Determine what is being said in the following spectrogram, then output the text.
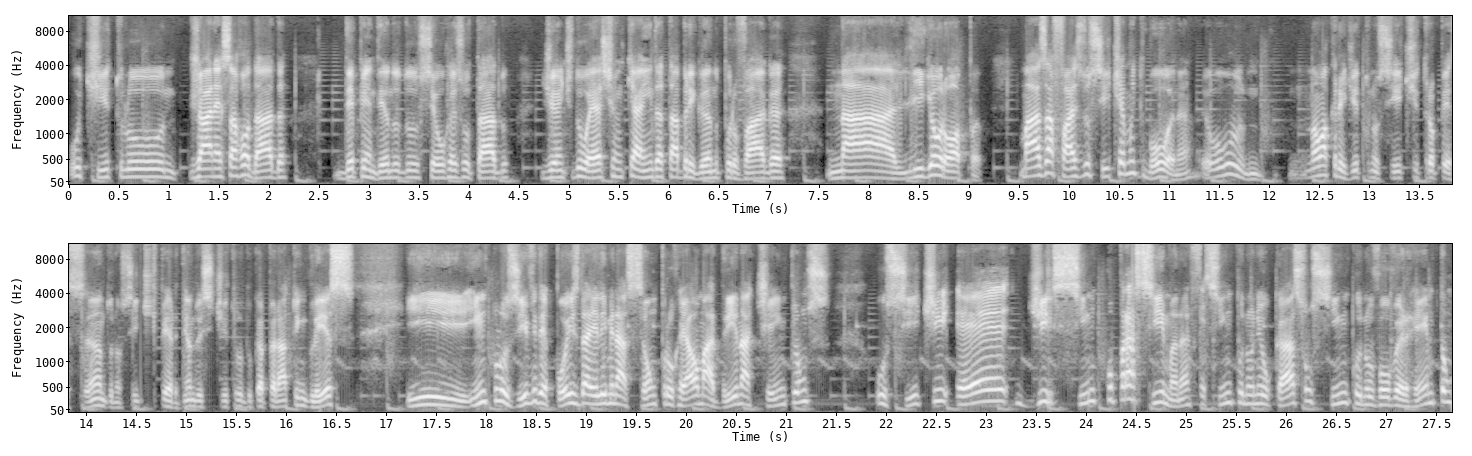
o título já nessa rodada, dependendo do seu resultado diante do West Ham, que ainda está brigando por vaga na Liga Europa. Mas a fase do City é muito boa, né? Eu não acredito no City tropeçando, no City perdendo esse título do campeonato inglês. E, inclusive, depois da eliminação para o Real Madrid na Champions, o City é de 5 para cima, né? 5 no Newcastle, 5 no Wolverhampton.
